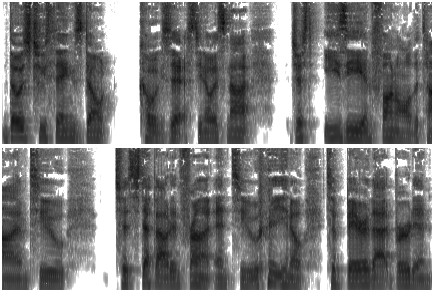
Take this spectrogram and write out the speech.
those two things don't coexist. You know, it's not just easy and fun all the time to to step out in front and to you know to bear that burden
